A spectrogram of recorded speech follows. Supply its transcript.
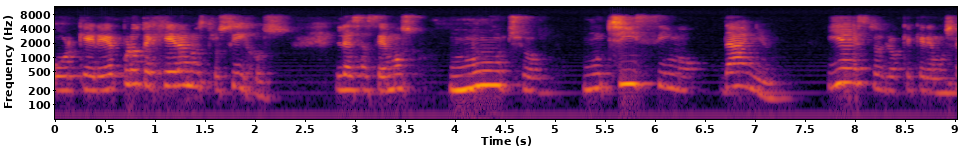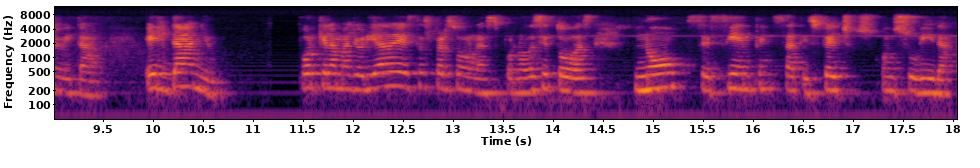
por querer proteger a nuestros hijos les hacemos mucho, muchísimo daño. Y esto es lo que queremos evitar, el daño porque la mayoría de estas personas, por no decir todas, no se sienten satisfechos con su vida,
